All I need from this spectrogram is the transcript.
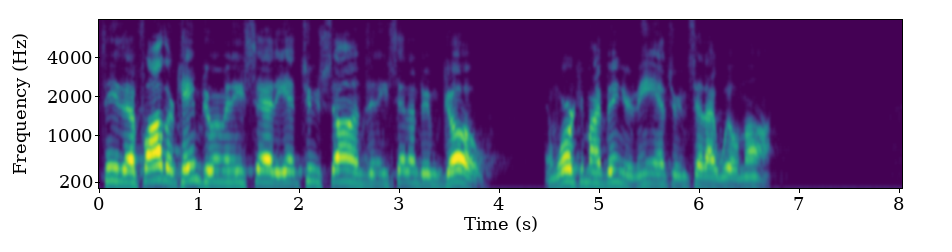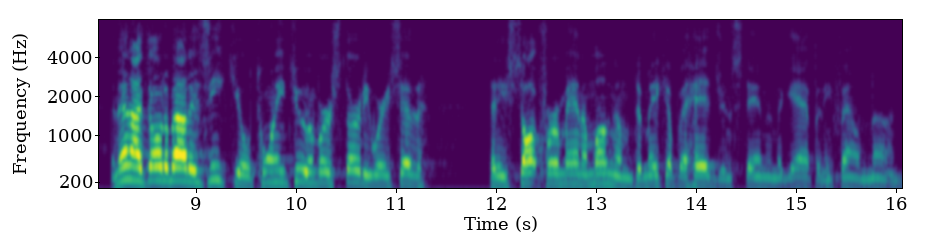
See, the father came to him and he said, he had two sons, and he said unto him, Go and work in my vineyard. And he answered and said, I will not. And then I thought about Ezekiel 22 and verse 30, where he said that he sought for a man among them to make up a hedge and stand in the gap, and he found none.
